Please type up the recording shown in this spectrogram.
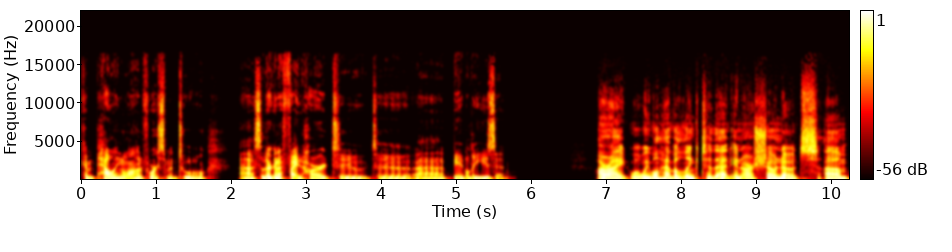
compelling law enforcement tool. Uh, so they're going to fight hard to to uh, be able to use it. All right. Well, we will have a link to that in our show notes. Um,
